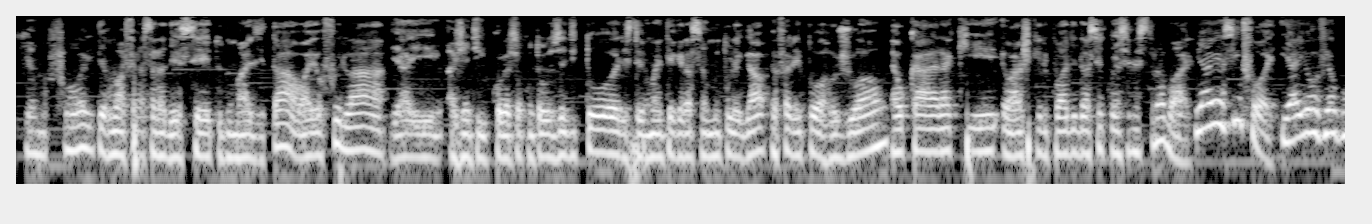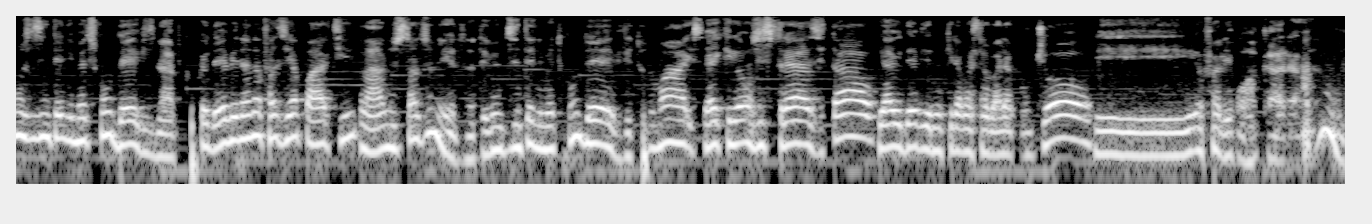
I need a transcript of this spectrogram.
que ano foi. Teve uma festa na DC e tudo mais e tal. Aí eu fui lá, e aí a gente conversou com todos os editores, teve uma integração muito legal. Eu falei, porra, o João é o cara que eu acho que ele pode dar sequência nesse trabalho. E aí assim foi. E aí houve alguns desentendimentos com o David na época, porque o David ainda fazia parte lá nos Estados Unidos, né? Teve um desentendimento com o David e tudo mais. E aí criou uns estresses e tal. E aí o David não queria mais trabalhar com o Joe. E eu falei, porra, cara, não,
